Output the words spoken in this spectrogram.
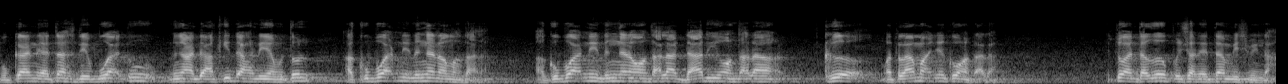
bukan di atas dia buat tu dengan ada akidah dia yang betul aku buat ni dengan Allah Ta'ala aku buat ni dengan Allah Ta'ala dari Allah Ta'ala ke matlamatnya ke Allah Ta'ala itu antara pensyaratan bismillah.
